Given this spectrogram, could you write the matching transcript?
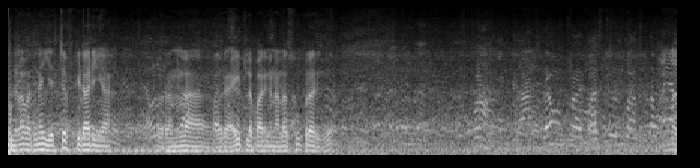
இதெல்லாம் பார்த்தீங்கன்னா ஹெச்எஃப் கிடாரிங்க. ஒரு நல்லா ஒரு ஹைட்டில் பாருங்கள் நல்லா சூப்பராக இருக்குது நல்லா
